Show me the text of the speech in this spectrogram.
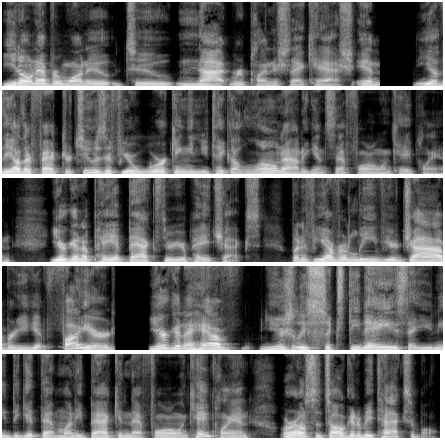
you don't ever want to to not replenish that cash. And you know, the other factor too is if you're working and you take a loan out against that 401k plan, you're going to pay it back through your paychecks. But if you ever leave your job or you get fired, you're going to have usually 60 days that you need to get that money back in that 401k plan, or else it's all going to be taxable.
